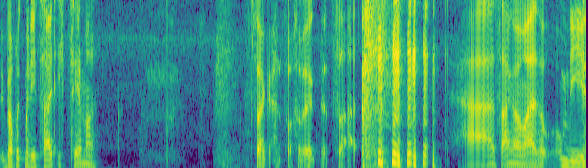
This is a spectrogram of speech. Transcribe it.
überbrück mir die Zeit, ich zähle mal. Sag einfach irgendeine Zahl. ja, sagen wir mal so um die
